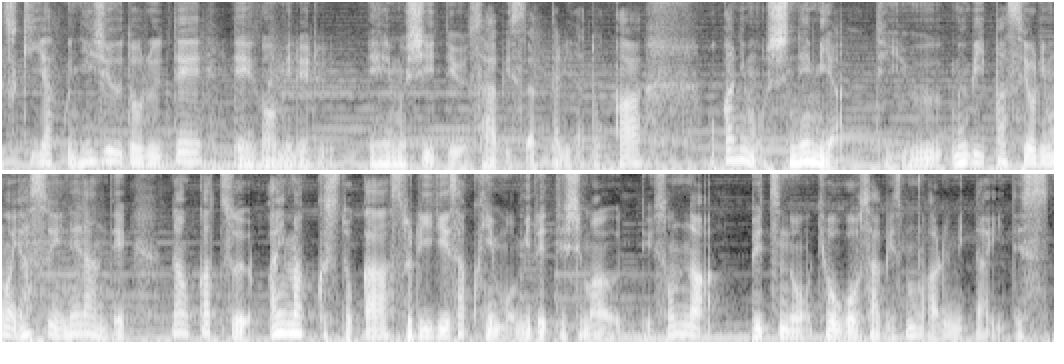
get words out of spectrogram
月約20ドルで映画を見れる AMC っていうサービスだったりだとか他にもシネミアっていうムービーパスよりも安い値段でなおかつ iMAX とか 3D 作品も見れてしまうっていうそんな別の競合サービスもあるみたいです。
